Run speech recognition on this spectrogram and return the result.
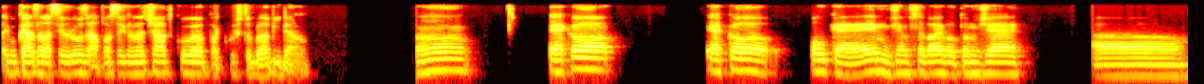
tak ukázala si v dvou zápasech na začátku a pak už to byla bída. No. Mm, jako, jako OK, můžeme se bavit o tom, že uh,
